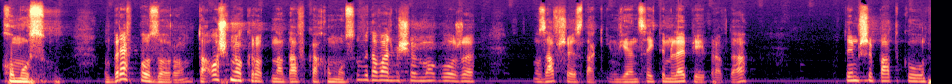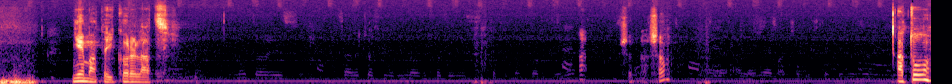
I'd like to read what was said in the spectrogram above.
humusu. Wbrew pozorom, ta ośmiokrotna dawka humusu, wydawać by się mogło, że no zawsze jest tak, im więcej, tym lepiej, prawda? W tym przypadku nie ma tej korelacji. A, Przepraszam. A tu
